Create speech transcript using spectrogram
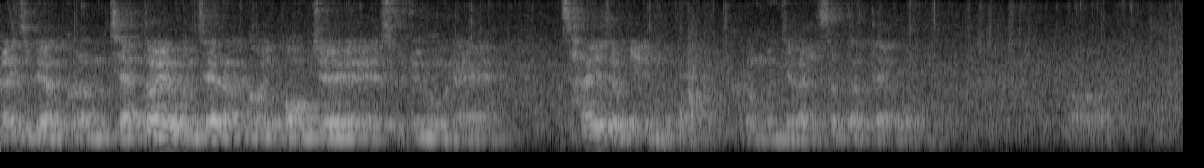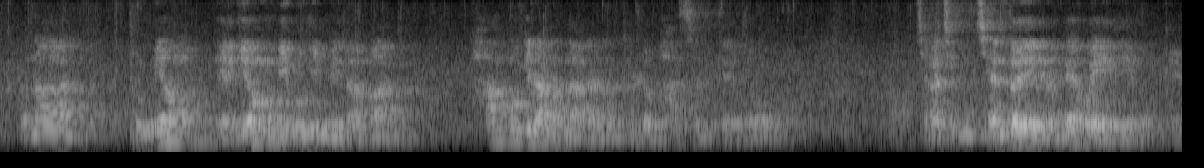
레즈비언 그런 젠더의 문제는 거의 범죄 수준의 사회적인 그런 문제가 있었던 때고 어, 그러나 분명 배경 미국입니다만 한국이라는 나라를 둘러봤을 때도 어, 제가 지금 젠더 얘기는 빼고 얘기해 볼게요.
